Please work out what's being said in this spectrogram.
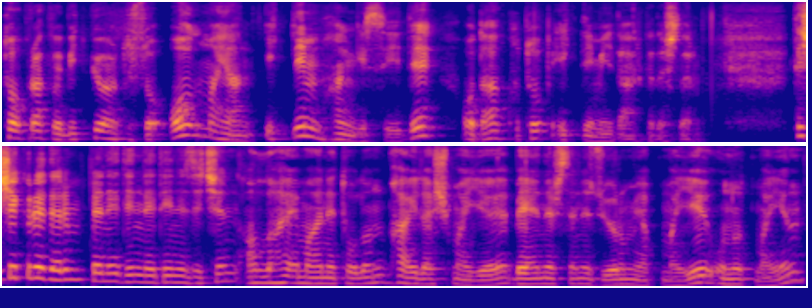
Toprak ve bitki örtüsü olmayan iklim hangisiydi? O da kutup iklimiydi arkadaşlarım. Teşekkür ederim beni dinlediğiniz için. Allah'a emanet olun. Paylaşmayı, beğenirseniz yorum yapmayı unutmayın.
